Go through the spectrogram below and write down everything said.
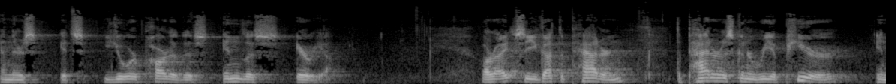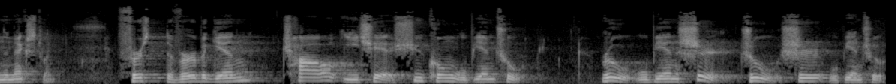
and there's it's you're part of this endless area. All right, so you got the pattern. The pattern is going to reappear in the next one. First, the verb again, 超一切虚空无边处，入无边识，住识无边处。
